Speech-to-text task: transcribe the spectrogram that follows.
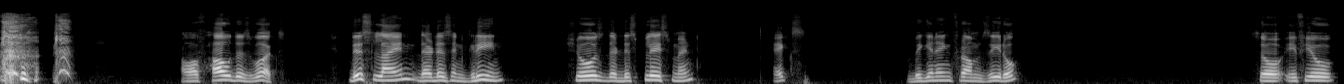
of how this works. This line that is in green shows the displacement x beginning from 0. So, if you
